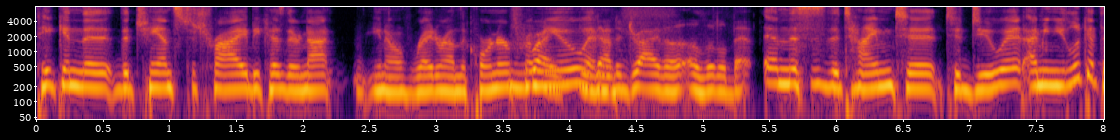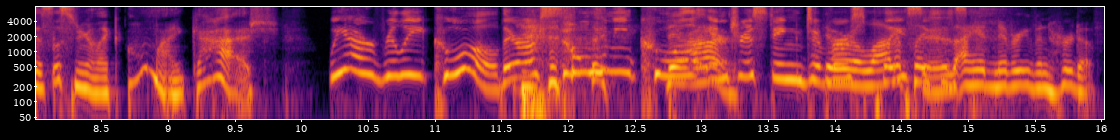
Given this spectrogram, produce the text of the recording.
taken the the chance to try because they're not, you know, right around the corner from right. you. You and got to drive a, a little bit. and this is the time to to do it. I mean, you look at this list and you're like, oh my gosh. We are really cool. There are so many cool, interesting, There diverse are a lot places. of places I had never even heard of.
